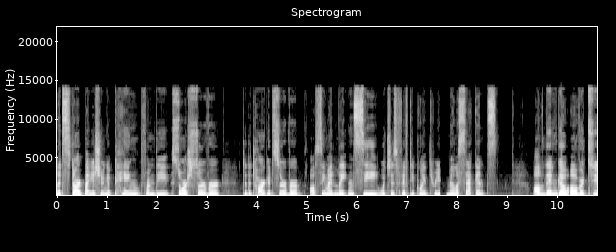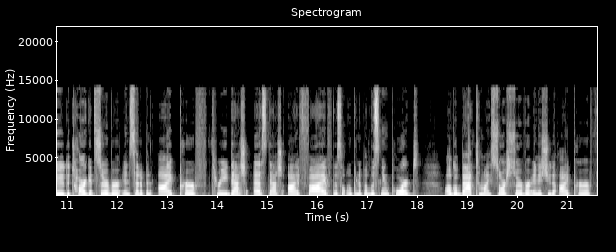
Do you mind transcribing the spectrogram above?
Let's start by issuing a ping from the source server to the target server. I'll see my latency, which is 50.3 milliseconds. I'll then go over to the target server and set up an iperf 3-s-i5. This will open up a listening port. I'll go back to my source server and issue the iperf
